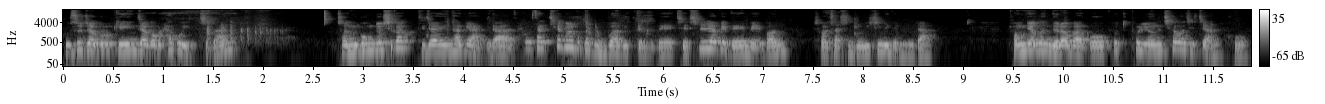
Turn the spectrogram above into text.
부수적으로 개인 작업을 하고 있지만 전공도 시각 디자인학이 아니라 항상 책을 보고 공부하기 때문에 제 실력에 대해 매번 저 자신도 의심이 됩니다. 경력은 늘어가고 포트폴리오는 채워지지 않고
